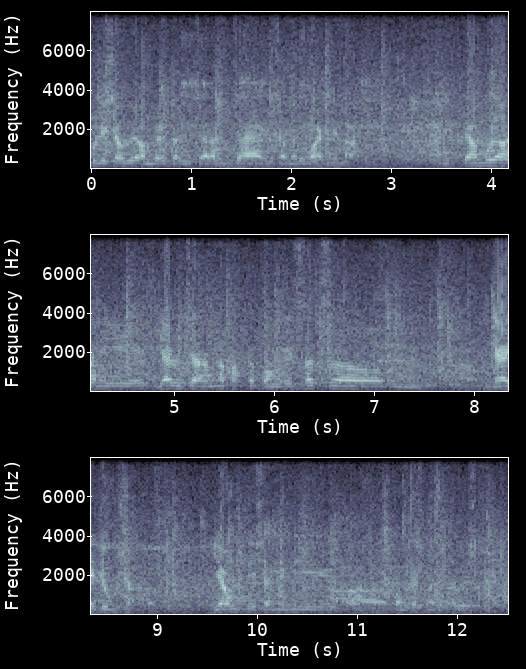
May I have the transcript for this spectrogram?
फुलेशाहू आंबेडकर विचारांच्या याच्यामध्ये वाढलेला आहे. आणि त्यामुळं आणि या विचारांना फक्त काँग्रेसच न्याय देऊ शकतं. या उद्देशाने मी काँग्रेसमध्ये प्रवेश केला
